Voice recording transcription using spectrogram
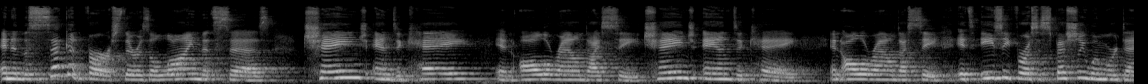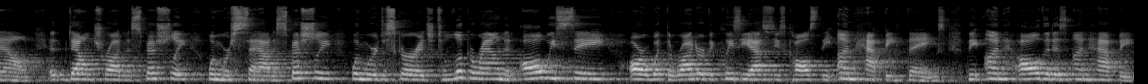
And in the second verse, there is a line that says, Change and decay in all around I see. Change and decay and all around I see. It's easy for us, especially when we're down, downtrodden, especially when we're sad, especially when we're discouraged, to look around and all we see are what the writer of Ecclesiastes calls the unhappy things, the un, all that is unhappy,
